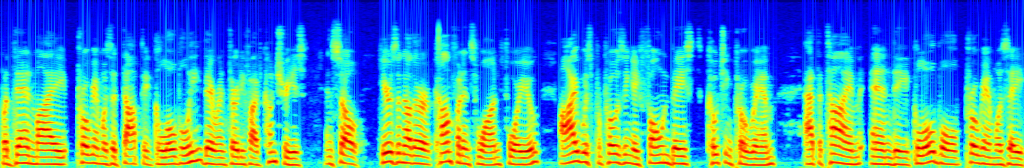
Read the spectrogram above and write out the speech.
But then my program was adopted globally. They were in 35 countries. And so here's another confidence one for you. I was proposing a phone based coaching program at the time, and the global program was a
